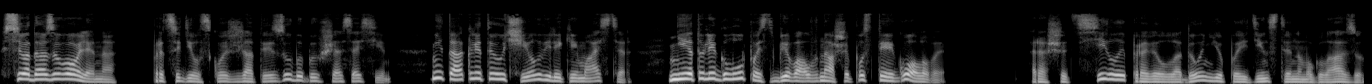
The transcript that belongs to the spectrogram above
все дозволено!» — процедил сквозь сжатые зубы бывший ассасин. «Не так ли ты учил, великий мастер? Нету ли глупость вбивал в наши пустые головы?» Рашид силой провел ладонью по единственному глазу,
